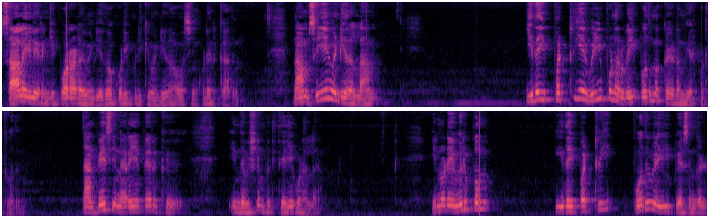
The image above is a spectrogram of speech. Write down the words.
சாலையில் இறங்கி போராட வேண்டியதோ கொடி பிடிக்க வேண்டியதோ அவசியம் கூட இருக்காது. நாம் செய்ய வேண்டியதெல்லாம் இதை பற்றிய விழிப்புணர்வை பொதுமக்களிடம் ஏற்படுத்துவது. நான் பேசிய நிறைய பேருக்கு இந்த விஷயம் பற்றி தெரியக்கூடல என்னுடைய விருப்பம் இதை பற்றி பொதுவெளியில் பேசுங்கள்.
